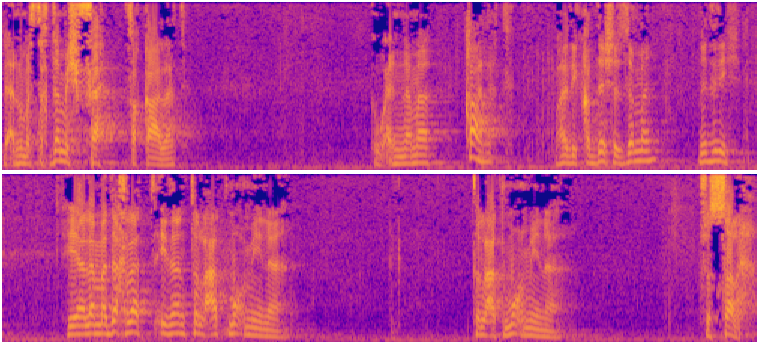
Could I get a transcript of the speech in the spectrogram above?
لأنه ما استخدمش فه فقالت. وإنما قالت. وهذه قديش الزمن؟ ندري. هي لما دخلت إذا طلعت مؤمنة. طلعت مؤمنة في الصرح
